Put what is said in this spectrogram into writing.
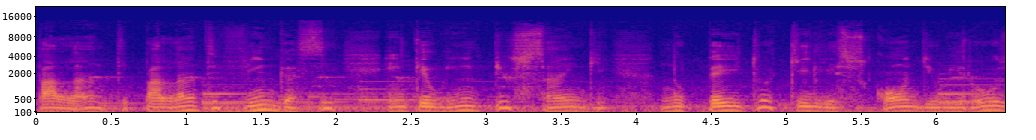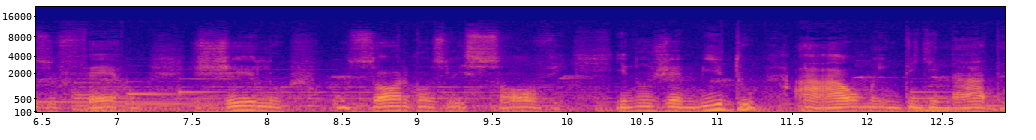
palante, palante vinga-se em teu ímpio sangue, no peito aquele esconde o iroso ferro, gelo os órgãos lhe solve, e num gemido a alma indignada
